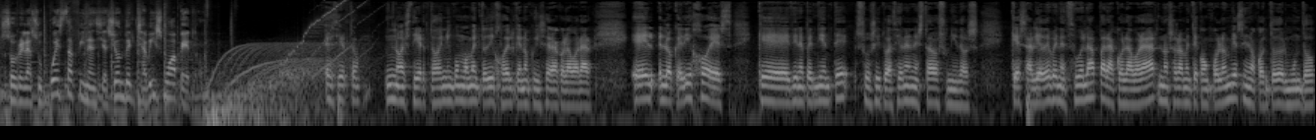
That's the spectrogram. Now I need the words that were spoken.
sobre la supuesta financiación del chavismo a Petro. Es cierto, no es cierto. En ningún momento dijo él que no quisiera colaborar. Él lo que dijo es que tiene pendiente su situación en Estados Unidos, que salió de Venezuela para colaborar no solamente con Colombia, sino con todo el mundo,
